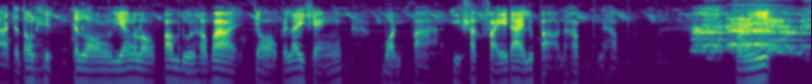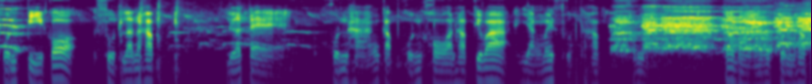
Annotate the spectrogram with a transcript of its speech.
อาจจะต้องจะลองเลี้ยงลองปั้มดูนะครับ ว่าจะออกไปไล่แข่งบอลป่าอีกสักไฟได้หรือเปล่านะครับนะครับ ตอนนี้ขนปีก็สุดแล้วนะครับ เหลือแต่ขนหางกับขนคอนะครับที่ว่ายังไม่สุดนะครับสำหรับเจ้าด่างบางคนครับ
